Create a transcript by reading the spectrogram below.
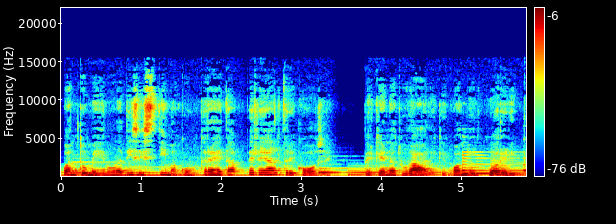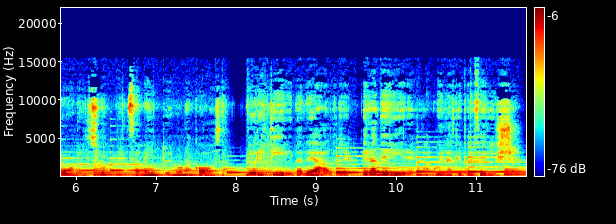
quantomeno una disistima concreta per le altre cose, perché è naturale che quando il cuore ripone il suo apprezzamento in una cosa, lo ritiri dalle altre per aderire a quella che preferisce.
